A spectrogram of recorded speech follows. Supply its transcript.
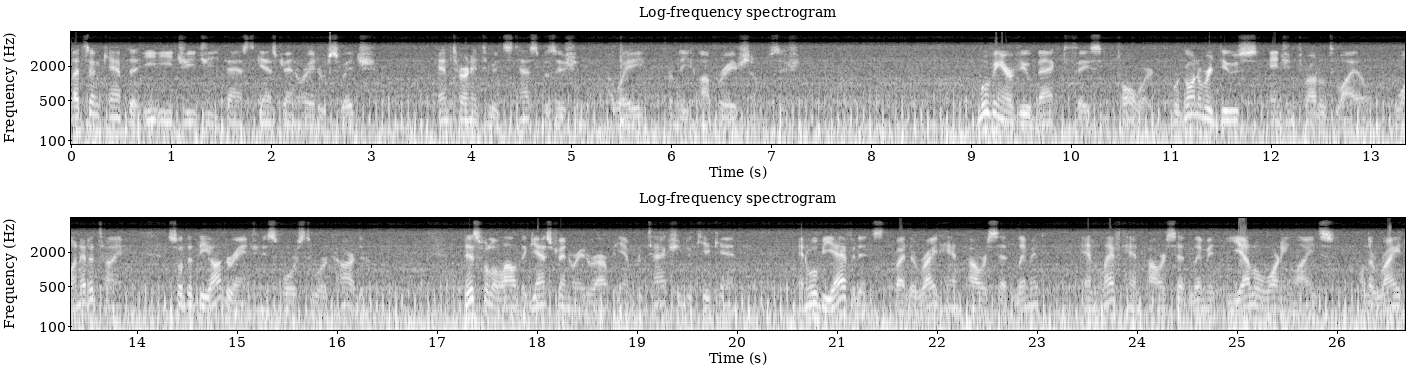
let's uncap the EEGG test gas generator switch and turn it to its test position away from the operational position. Moving our view back to facing forward, we're going to reduce engine throttle to idle one at a time so that the other engine is forced to work harder. This will allow the gas generator RPM protection to kick in and will be evidenced by the right hand power set limit and left hand power set limit yellow warning lights on the right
